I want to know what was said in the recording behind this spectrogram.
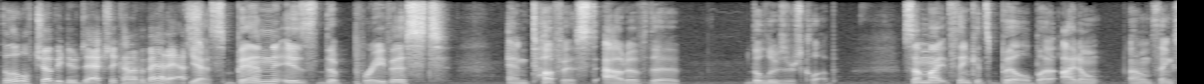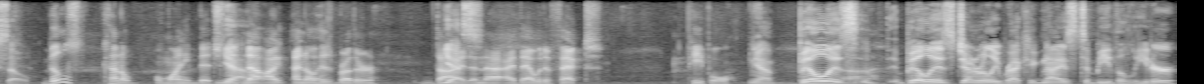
The little chubby dude's actually kind of a badass. yes ben is the bravest and toughest out of the the losers club some might think it's bill but i don't i don't think so Bill's kind of a whiny bitch. Yeah. Now I I know his brother died, Yes. and that that would affect people. Yeah, Bill is uh. Bill is generally recognized to be the leader,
